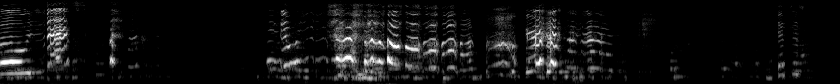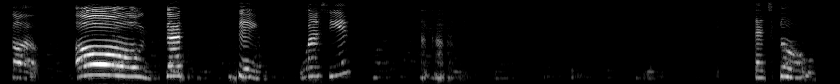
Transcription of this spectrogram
oh shit! this is uh, oh that thing. You wanna see it? Let's go. So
